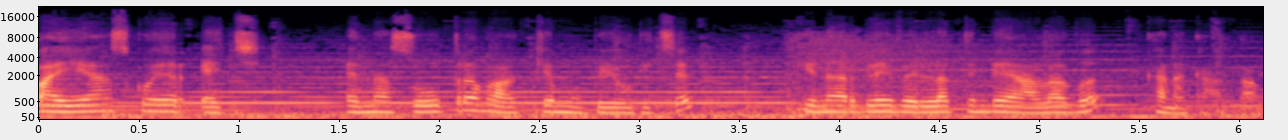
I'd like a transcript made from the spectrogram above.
പയ്യ സ്ക്വയർ എച്ച് എന്ന സൂത്രവാക്യം ഉപയോഗിച്ച് കിണറിലെ വെള്ളത്തിന്റെ അളവ് കണക്കാക്കാം.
